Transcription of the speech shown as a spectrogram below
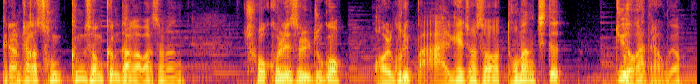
그 남자가 성큼성큼 다가와서는 초콜릿을 주고 얼굴이 빨개져서 도망치듯 뛰어가더라고요.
